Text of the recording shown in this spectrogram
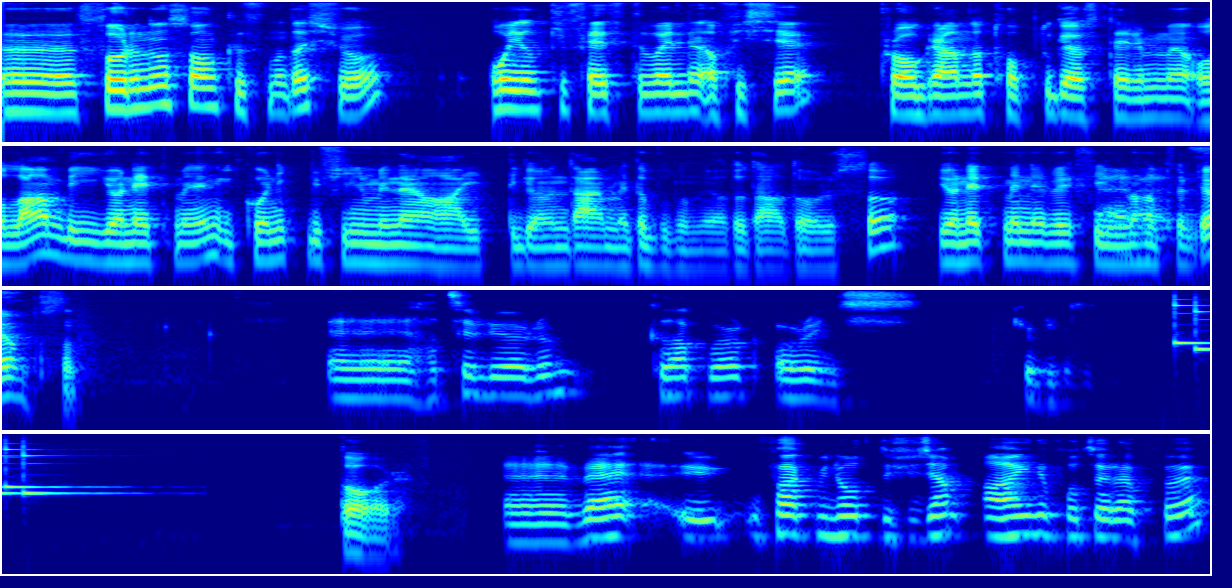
Ee, sorunun son kısmı da şu. O yılki festivalin afişi programda toplu gösterimi olan bir yönetmenin ikonik bir filmine aitti. Göndermede bulunuyordu daha doğrusu. Yönetmeni ve filmi evet. hatırlıyor musun? Ee, hatırlıyorum. Clockwork Orange. Kubrick. Doğru. Ee, ve e, ufak bir not düşeceğim. Aynı fotoğrafı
